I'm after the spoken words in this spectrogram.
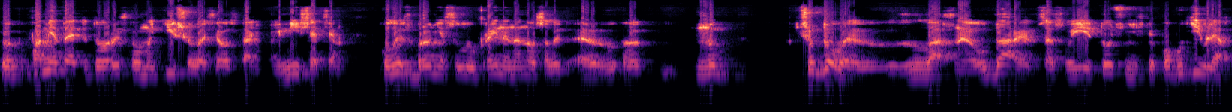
Ви пам'ятаєте, товариство ми тішилося останнім місяцем, коли Збройні Сили України наносили е, е, ну, чудові власне удари за своєю точністю по будівлях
